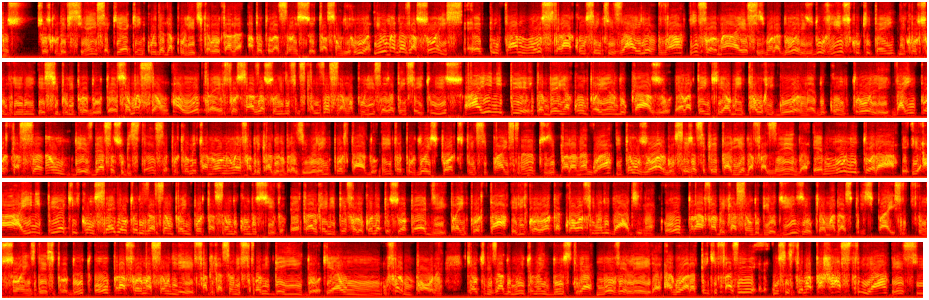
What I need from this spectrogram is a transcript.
pessoas com deficiência, que é quem cuida da política voltada à população em situação de rua. E uma das ações é tentar mostrar, conscientizar e levar, informar esses moradores do risco que tem de consumirem esse tipo de produto. Essa é uma ação. A outra é reforçar as ações de fiscalização. A polícia já tem feito isso. A ANP também acompanhando o caso, ela tem que aumentar o rigor né, do controle da importação desde essa substância, porque o metanol não é fabricado no Brasil, ele é importado. Entra por dois portos principais, Santos e Paranaguá. Então os órgãos, seja a Secretaria da Fazenda, é monitorar. A ANP é que concede autorização para importação do combustível. É claro que a ANP falou, quando a pessoa pede para importar, ele coloca qual a finalidade, né? Ou para a fabricação do biodiesel, que é uma das principais funções desse produto, ou para a formação de fabricação de formideído, que é um, um né? Que é utilizado muito na indústria moveleira. Agora, tem que fazer um sistema para rastrear esse,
